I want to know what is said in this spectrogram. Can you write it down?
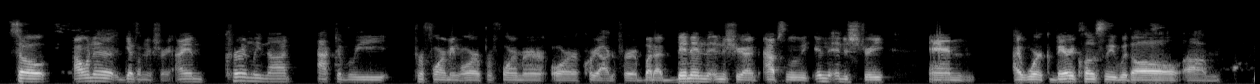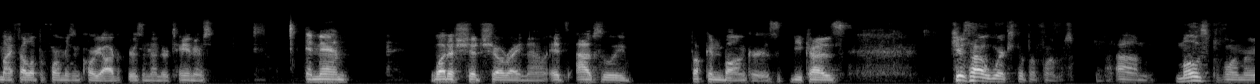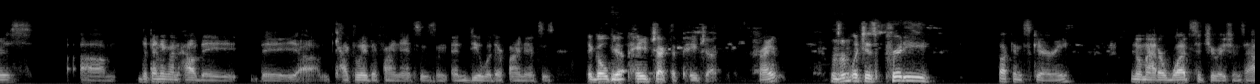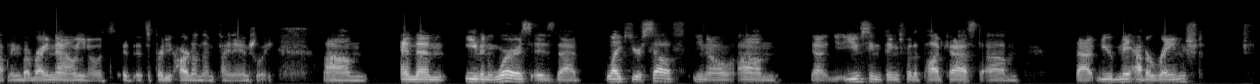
so I want to get something straight. I am currently not actively performing or a performer or a choreographer, but I've been in the industry. I'm absolutely in the industry, and I work very closely with all um, my fellow performers and choreographers and entertainers. And man, what a shit show right now! It's absolutely fucking bonkers because here's how it works for performers. Um, most performers, um, depending on how they they um, calculate their finances and, and deal with their finances, they go Yeah. paycheck to paycheck, right? Mhm. Which is pretty fucking scary, no matter what situation's happening. But right now, you know, it's it, it's pretty hard on them financially. Um, and then even worse is that, like yourself, you know, um, uh, you've seen things for the podcast um, that you may have arranged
